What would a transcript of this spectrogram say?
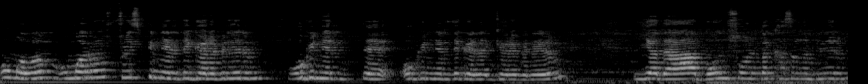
umarım umarım free spinleri de görebilirim. O günleri de o günleri de göre, görebilirim. Ya da bonus oyunda kazanabilirim.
